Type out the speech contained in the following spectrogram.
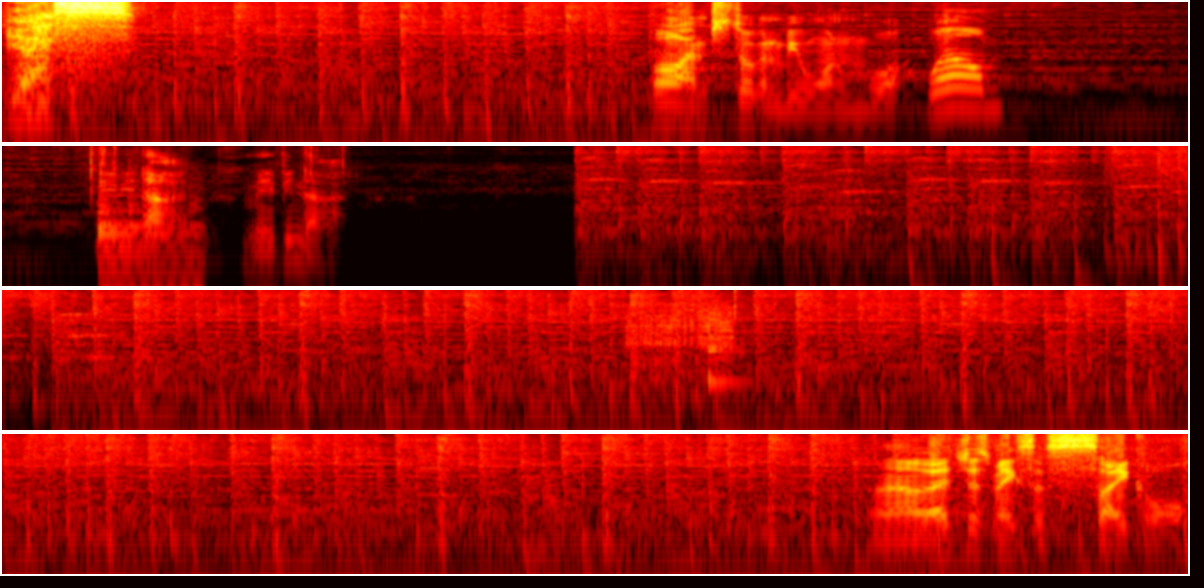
Yes! Well, I'm still gonna be one well... Maybe not. Maybe not. Well, that just makes a cycle.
